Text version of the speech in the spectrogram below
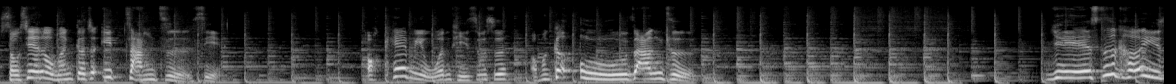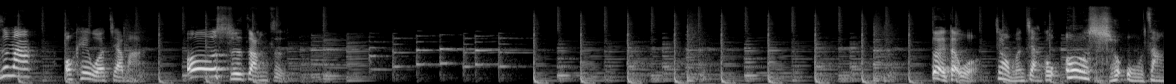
首先，我们隔着一张纸写，OK，没有问题，是不是？我们隔五张纸，也是可以，是吗？OK，我要加码二十张纸。对的，我叫我们加购二十五张，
